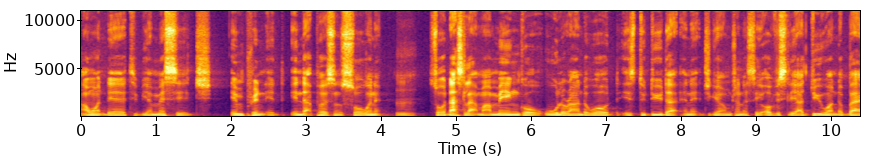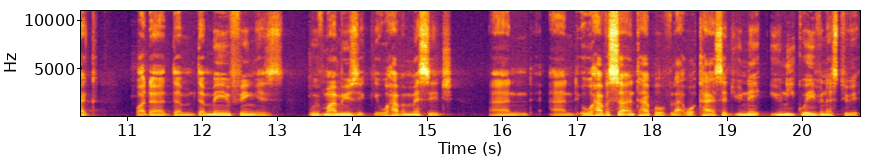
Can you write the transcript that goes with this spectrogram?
I want there to be a message imprinted in that person's soul, innit? So that's like my main goal all around the world is to do that, innit? Do you get what I'm trying to say? Obviously, I do want the bag, but the the, the main thing is with my music, it will have a message and and it will have a certain type of like what Kaya said, unique unique waviness to it.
